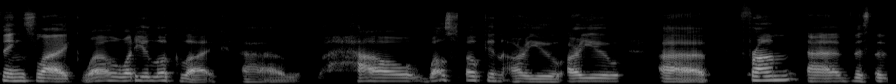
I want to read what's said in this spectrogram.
things like well what do you look like? Uh, how well spoken are you? Are you uh, from uh, the,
